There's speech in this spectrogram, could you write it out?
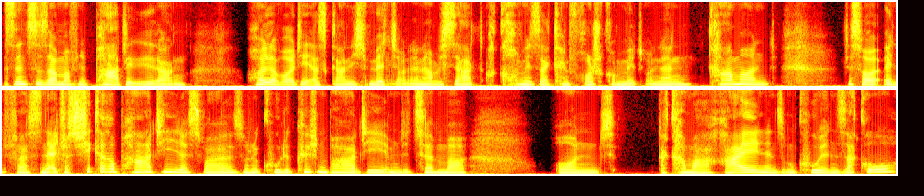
sind zusammen auf eine Party gegangen. Holger wollte erst gar nicht mit. Und dann habe ich gesagt, ach komm, ihr seid kein Frosch, komm mit. Und dann kam er und das war etwas, eine etwas schickere Party. Das war so eine coole Küchenparty im Dezember. Und da kam er rein in so einem coolen Sakko.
